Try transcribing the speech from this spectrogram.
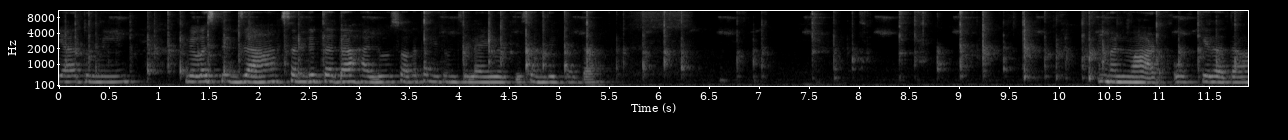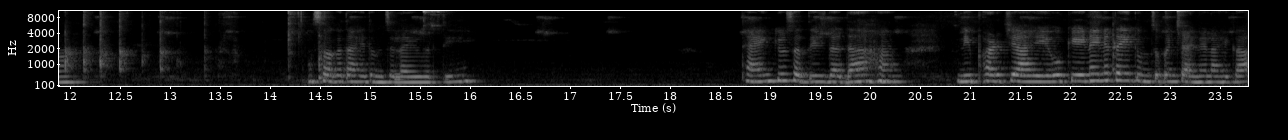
या तुम्ही. व्यवस्थित जा. संदीप दादा हॅलो स्वागत आहे तुमचं लाईव्हवरती संदीप दादा. मनमाड. ओके दादा. स्वागत आहे तुमचं लाईव्हवरती थँक्यू सतीश दादा. निफाडचे आहे. ओके. नाही ना ताई तुमचं पण चॅनल आहे का?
